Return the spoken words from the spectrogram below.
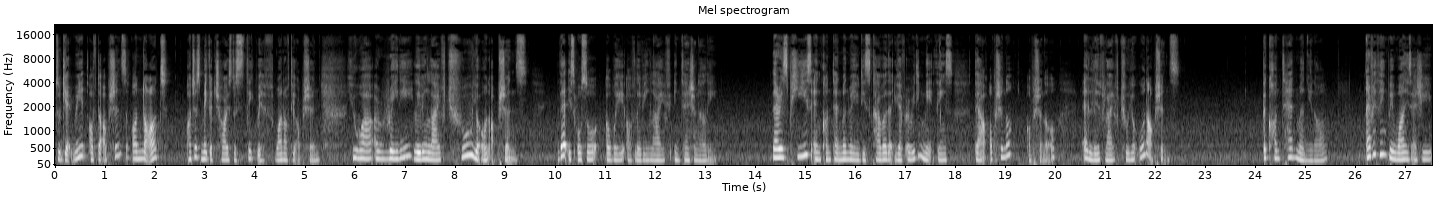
to get rid of the options or not, or just make a choice to stick with one of the option, you are already living life through your own options. That is also a way of living life intentionally. There is peace and contentment when you discover that you have already made things that are optional, optional, and live life through your own options. The contentment, you know, everything we want is actually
